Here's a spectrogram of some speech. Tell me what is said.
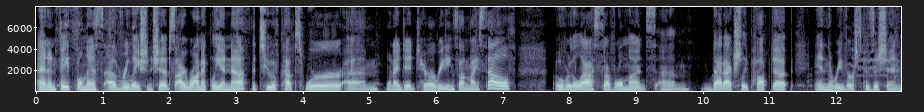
and unfaithfulness of relationships. Ironically enough, the Two of Cups were, um, when I did tarot readings on myself over the last several months, um, that actually popped up in the reverse position.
